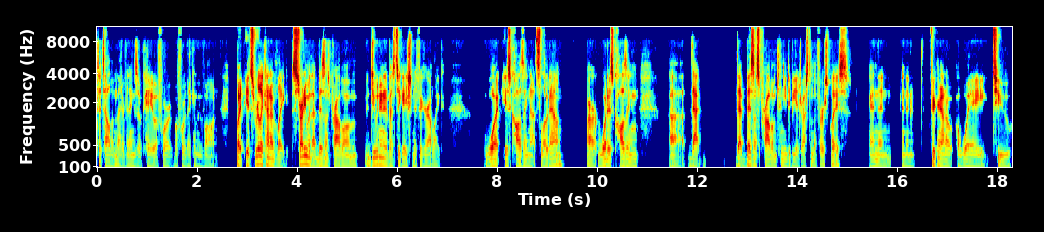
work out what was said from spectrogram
to tell them that everything's okay before before they can move on. But it's really kind of like starting with that business problem, doing an investigation to figure out like what is causing that slowdown or what is causing uh, that that business problem to need to be addressed in the first place and then and then figuring out a, a way to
